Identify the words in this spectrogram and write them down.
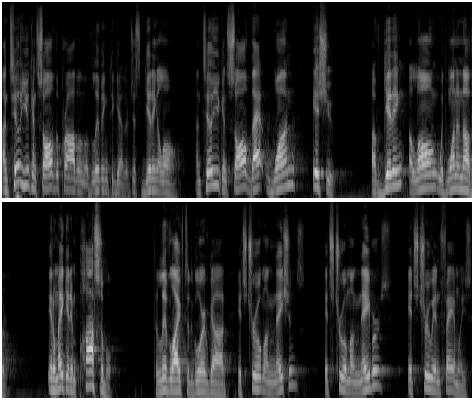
until you can solve the problem of living together, just getting along until you can solve that one issue of getting along with one another. It'll make it impossible to live life to the glory of God. It's true among nations, it's true among neighbors, it's true in families.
